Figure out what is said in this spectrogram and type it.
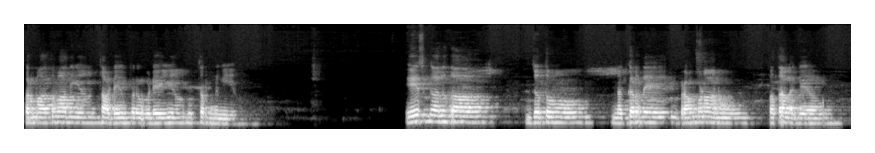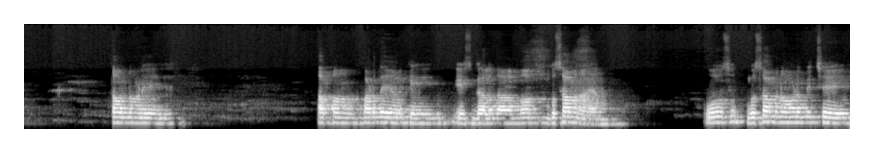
ਪਰਮਾਤਮਾ ਦੀਆਂ ਤੁਹਾਡੇ ਉੱਪਰ ਵਡਿਆਈਆਂ ਉਤਰਨਗੀਆਂ। ਇਸ ਗੱਲ ਦਾ ਜਦੋਂ ਨਗਰ ਦੇ ਬ੍ਰਾਹਮਣਾਂ ਨੂੰ ਪਤਾ ਲੱਗਿਆ ਤਾਂ ਉਹਨਾਂ ਨੇ ਆਪਾਂ ਪੜ੍ਹਦੇ ਹਾਂ ਕਿ ਇਸ ਗੱਲ ਦਾ ਬਹੁਤ ਗੁੱਸਾ ਮਨਾਇਆ। ਉਸ ਗੁੱਸਾ ਮਨਾਉਣ ਪਿੱਛੇ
